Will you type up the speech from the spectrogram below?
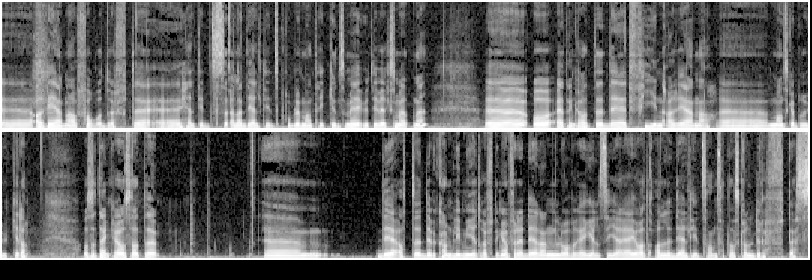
eh, arenaer for å drøfte eh, heltids- eller deltidsproblematikken som er ute i virksomhetene. Eh, og jeg tenker at det er et fin arena eh, man skal bruke, da. Og så tenker jeg også at eh, det at det kan bli mye drøftinger, for det, det den lovregelen sier, er jo at alle deltidsansatte skal drøftes.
